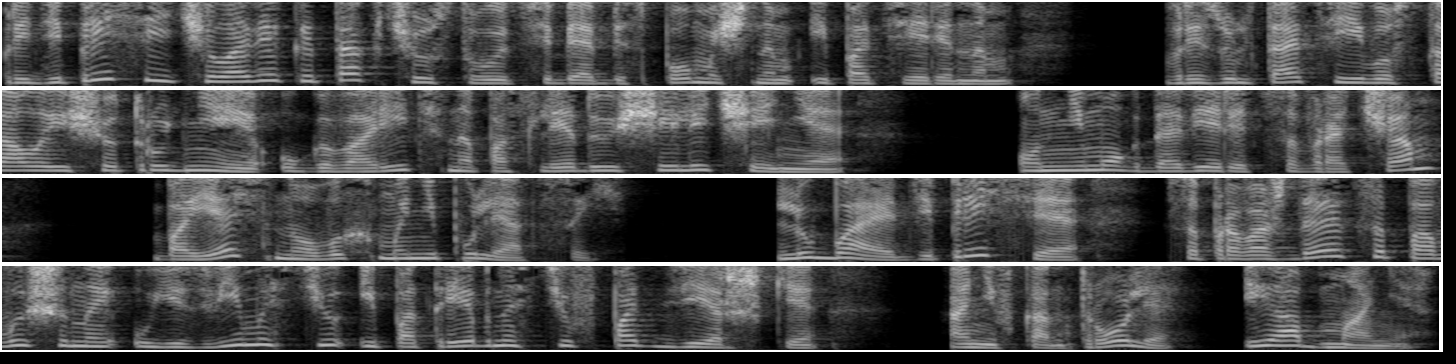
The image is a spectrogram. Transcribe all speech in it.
При депрессии человек и так чувствует себя беспомощным и потерянным – в результате его стало еще труднее уговорить на последующее лечение. Он не мог довериться врачам, боясь новых манипуляций. Любая депрессия сопровождается повышенной уязвимостью и потребностью в поддержке, а не в контроле и обмане.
